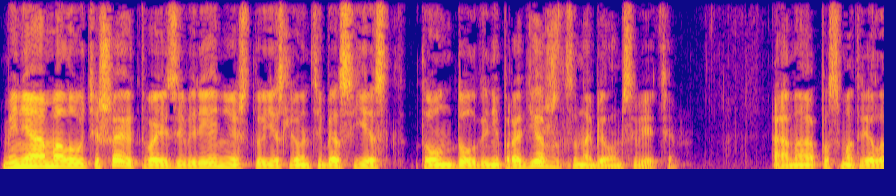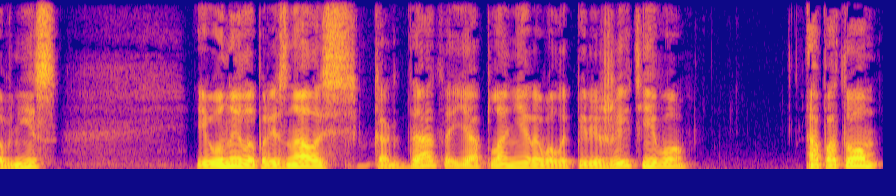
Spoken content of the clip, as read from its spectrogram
Меня мало утешают твои заверения, что если он тебя съест, то он долго не продержится на белом свете. Она посмотрела вниз и уныло призналась, когда-то я планировала пережить его, а потом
